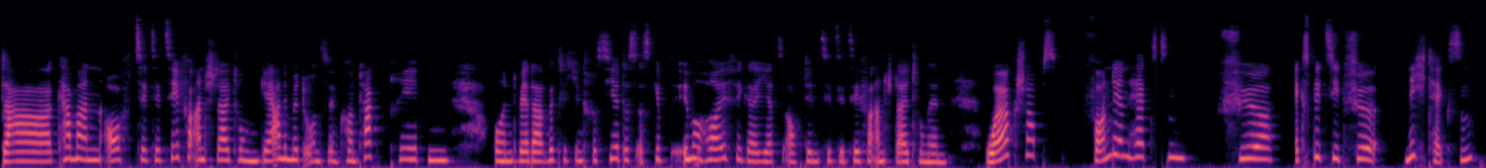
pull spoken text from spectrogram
Da kann man auf CCC-Veranstaltungen gerne mit uns in Kontakt treten. Und wer da wirklich interessiert ist, es gibt immer häufiger jetzt auf den CCC-Veranstaltungen Workshops von den Hexen für explizit für Nicht-Hexen.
